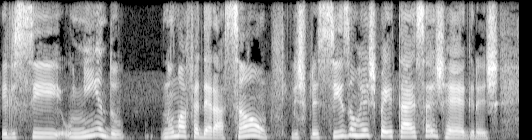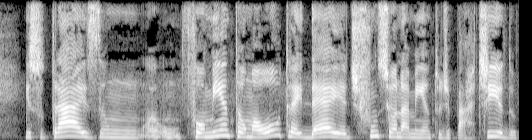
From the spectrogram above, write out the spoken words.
Eles se unindo numa federação, eles precisam respeitar essas regras isso traz um, um, fomenta uma outra ideia de funcionamento de partido,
